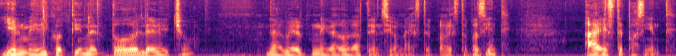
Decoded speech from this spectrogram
Y el médico tiene todo el derecho de haber negado la atención a este, a este paciente. A este paciente.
